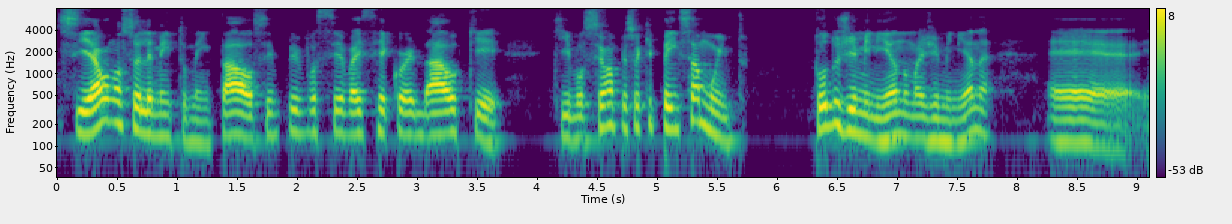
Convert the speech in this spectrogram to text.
se é o nosso elemento mental, sempre você vai se recordar o quê? Que você é uma pessoa que pensa muito. Todo geminiano, uma geminiana, é,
